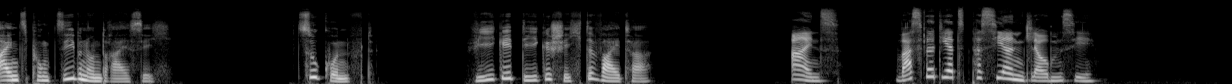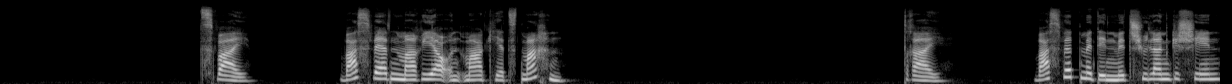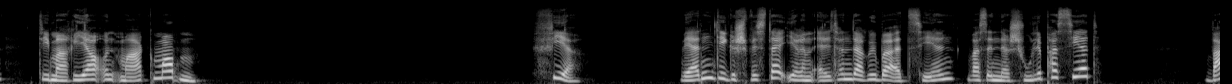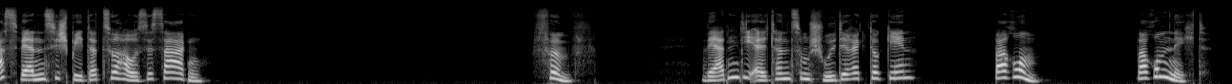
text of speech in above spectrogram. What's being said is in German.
1.37 Zukunft Wie geht die Geschichte weiter? 1. Was wird jetzt passieren, glauben Sie? 2. Was werden Maria und Mark jetzt machen? 3. Was wird mit den Mitschülern geschehen, die Maria und Mark mobben? 4. Werden die Geschwister ihren Eltern darüber erzählen, was in der Schule passiert? Was werden sie später zu Hause sagen? 5. Werden die Eltern zum Schuldirektor gehen? Warum? Warum nicht?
